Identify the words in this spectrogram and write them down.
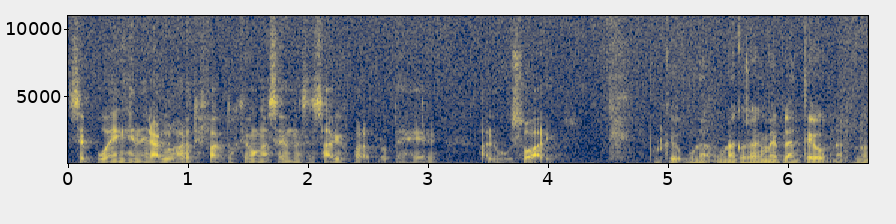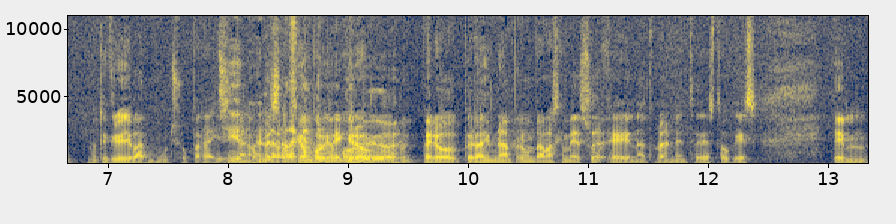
se pueden generar los artefactos que van a ser necesarios para proteger a los usuarios. Porque una, una cosa que me planteo, no, no, te quiero llevar mucho para ir sí, la conversación, porque quiero, pero, pero hay una pregunta más que me surge naturalmente de esto, que es, em,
